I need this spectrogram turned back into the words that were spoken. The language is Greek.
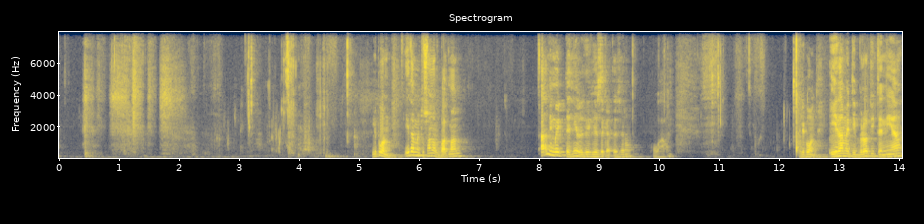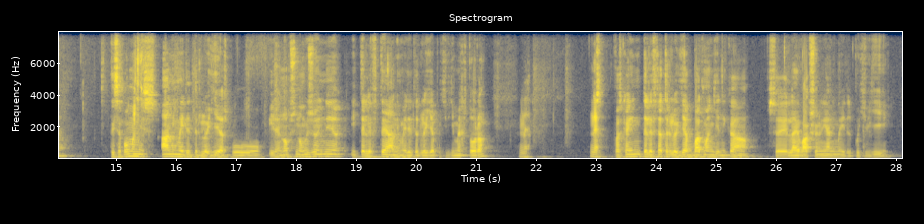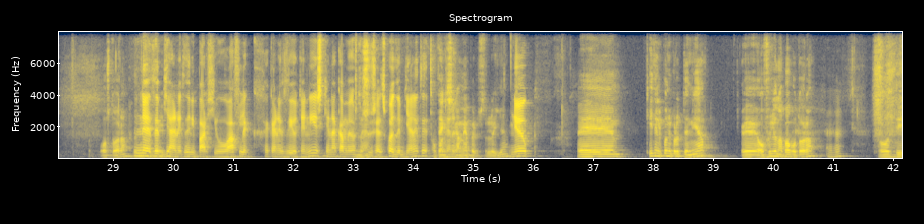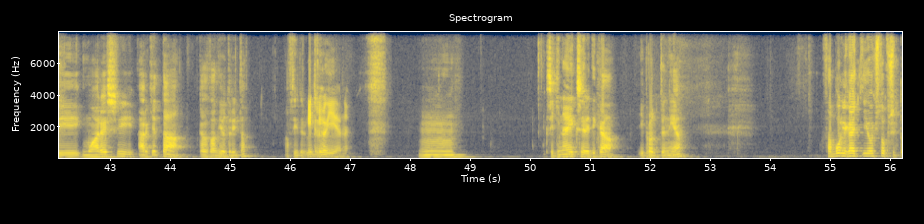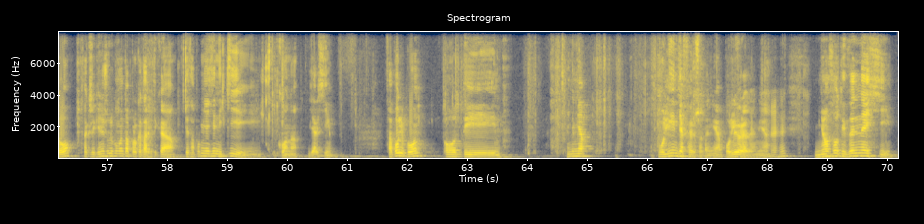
Λοιπόν, είδαμε το Son of Batman, animated ταινία του 2014. Wow. Λοιπόν, είδαμε την πρώτη ταινία της επόμενης animated τριλογίας που είναι εν ώψη. Νομίζω είναι η τελευταία animated τριλογία που έχει βγει μέχρι τώρα. Ναι. Ναι. Βασικά είναι η τελευταία τριλογία Batman γενικά σε live action ή animated που έχει βγει ως τώρα. Ναι, έχει δεν βγει. πιάνεται, δεν υπάρχει. Ο Affleck έκανε δύο ταινίες και ένα καμέο στο Suicide Squad, δεν πιάνεται. Δεν οπότε έχεις σε ναι. καμία περίπτωση τριλογία. Nope. Ε, ήταν λοιπόν η πρώτη ταινία. Ε, οφείλω να πω από τώρα ότι μου αρέσει αρκετά κατά τα δύο τρίτα αυτή η Η τριλογία. τριλογία, ναι. Μμμ, ξεκινάει εξαιρετικά η πρώτη ταινία. Θα μπω λιγάκι όχι στο ψητό, θα ξεκινήσω λίγο με τα προκαταρκτικά και θα πω μια γενική εικόνα για αρχή. Θα πω λοιπόν ότι είναι μια πολύ ενδιαφέρουσα ταινία, πολύ ωραία ταινία. Νιώθω ότι δεν έχει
